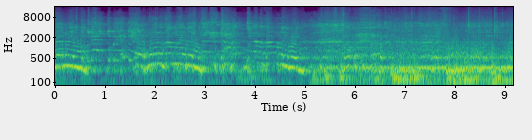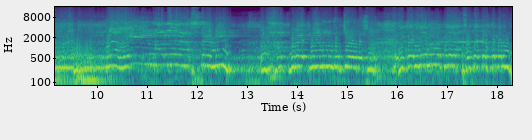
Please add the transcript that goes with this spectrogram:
जा म्हणाले मी. तुकडे तुकडे केले. गुन्ह्याला जा म्हणाले मी. गुन्ह्याला जा म्हणाले बाहेर मी. तुला लई मारलं असतं मी पण हात बुरायत नाही म्हणून गुपचूप बसलो रिकामी नाही मार खायला? स्वतः कष्ट करून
